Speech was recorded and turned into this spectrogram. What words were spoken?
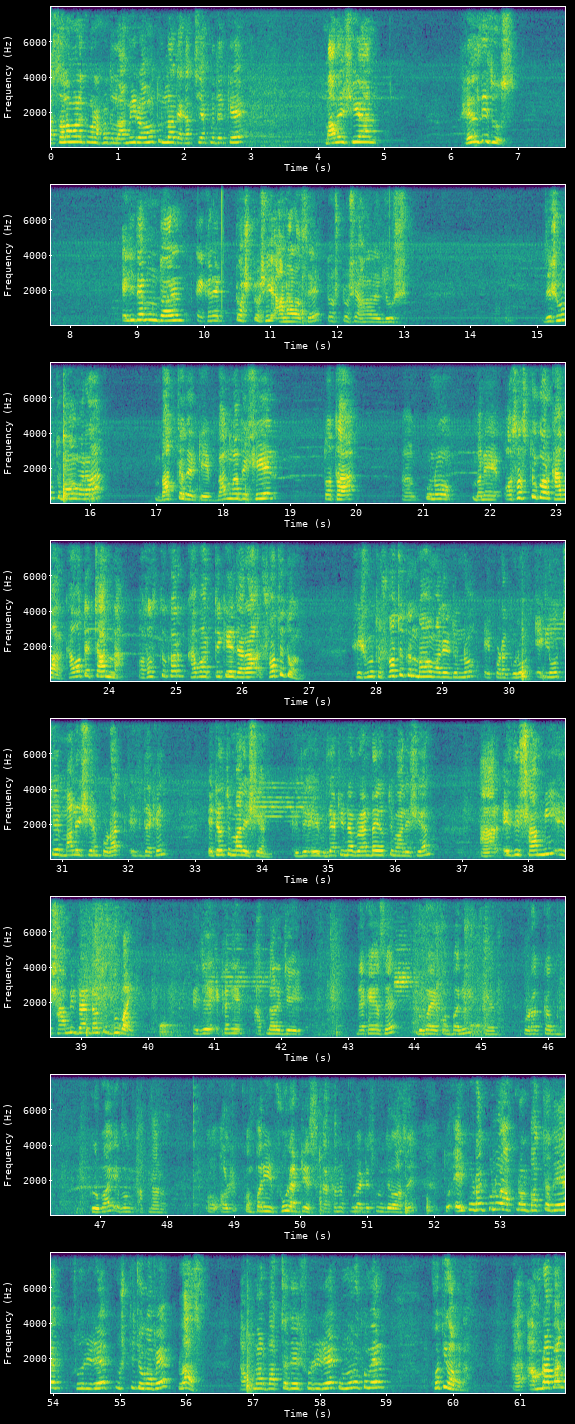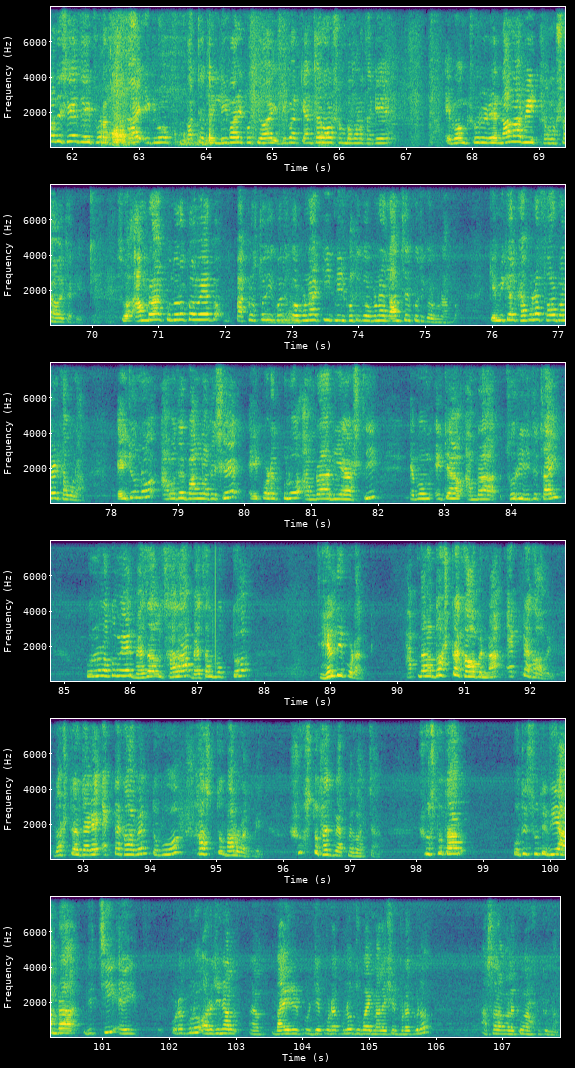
আসসালামু আলাইকুম রহমতুল্লাহ। আমি রহমতুল্লাহ দেখাচ্ছি আপনাদেরকে মালয়েশিয়ান হেলদি জুস। এই যে যেমন ধরেন, এখানে টসটসে আনার আছে, টসটসে আনারের জুস। যে সমস্ত বাবা মারা বাচ্চাদেরকে বাংলাদেশের তথা কোনো মানে অস্বাস্থ্যকর খাবার খাওয়াতে চান না, অস্বাস্থ্যকর খাবার থেকে যারা সচেতন সেই সমস্ত সচেতন বাবা মাদের জন্য এই প্রোডাক্টগুলো এগুলো হচ্ছে মালয়েশিয়ান প্রোডাক্ট এই যে দেখেন, এটা হচ্ছে মালয়েশিয়ান এই যে এই ল্যাটিনা ব্র্যান্ডটাই হচ্ছে মালয়েশিয়ান আর এই যে স্বামী, এই স্বামী ব্র্যান্ডটা হচ্ছে দুবাই এই যে এখানে আপনার যে দেখাই আছে দুবাইয়ের কোম্পানি প্রোডাক্ট অফ দুবাই এবং আপনার কোম্পানির ফুল অ্যাড্রেস কারখানার ফুল অ্যাড্রেস দেওয়া আছে। তো এই প্রোডাক্টগুলো আপনার বাচ্চাদের শরীরে পুষ্টি যোগাবে প্লাস আপনার বাচ্চাদের শরীরে কোনো রকমের ক্ষতি হবে না। আর আমরা বাংলাদেশে যে প্রোডাক্টগুলো খাই, এগুলো বাচ্চাদের লিভারে ক্ষতি হয় লিভার ক্যান্সার হওয়ার সম্ভাবনা থাকে এবং শরীরে নানাবিধ সমস্যা হয়ে থাকে। সো আমরা কোনো রকমের পাকস্থলীর ক্ষতি করব না কিডনির ক্ষতি করব না লাঞ্চের ক্ষতি করব না কেমিক্যাল খাব না ফরমালিন খাব না। এই জন্য আমাদের বাংলাদেশে এই প্রোডাক্টগুলো আমরা নিয়ে আসছি এবং এটা আমরা ছড়িয়ে দিতে চাই। কোনো রকমের ভেজাল ছাড়া ভেজাল মুক্ত হেলদি প্রোডাক্ট আপনারা দশটা খাওয়াবেন না, একটা খাওয়াবেন। দশটার জায়গায় একটা খাওয়াবেন, তবুও স্বাস্থ্য ভালো রাখবে। সুস্থ থাকবে আপনার বাচ্চা। সুস্থতার প্রতিশ্রুতি দিয়ে আমরা দিচ্ছি এই প্রোডাক্টগুলো অরিজিনাল বাইরের যে প্রোডাক্টগুলো, দুবাই, মালয়েশিয়ান প্রোডাক্টগুলো। আসসালামু আলাইকুম রহমতুল্লাহ।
